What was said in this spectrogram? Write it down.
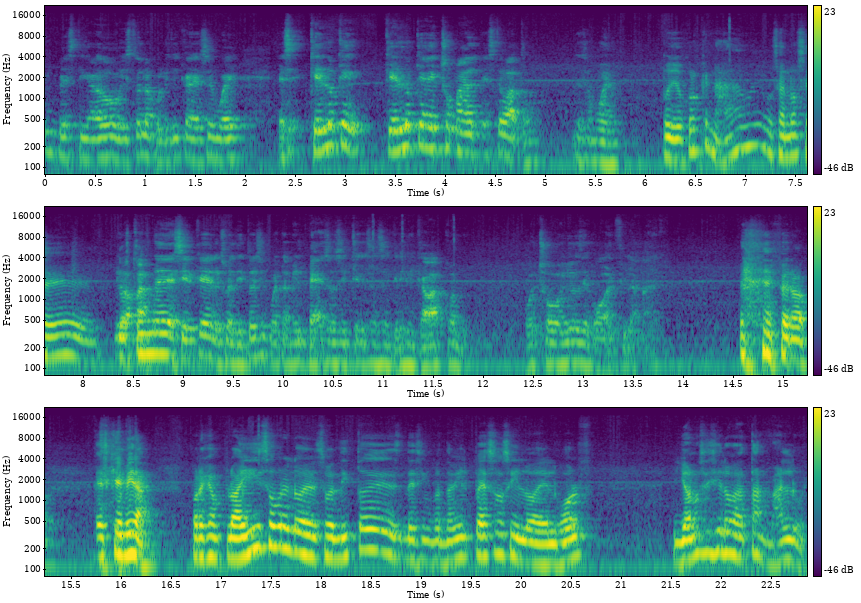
investigado o visto en la política de ese güey, es, ¿qué, es lo que, ¿qué es lo que ha hecho mal este vato de Samuel? Pues yo creo que nada, güey. O sea, no sé. Y yo estoy aparte de decir que el sueldito de 50 mil pesos y que se sacrificaba con ocho hoyos de golf y la madre. Pero es que mira, por ejemplo, ahí sobre lo del sueldito de, de 50 mil pesos y lo del golf, yo no sé si lo veo tan mal, güey.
